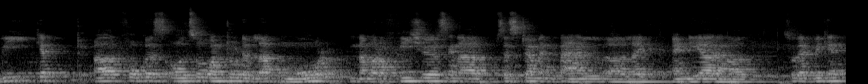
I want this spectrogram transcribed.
We kept our focus also on to develop more number of features in our system and panel uh, like NDR and all so that we can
